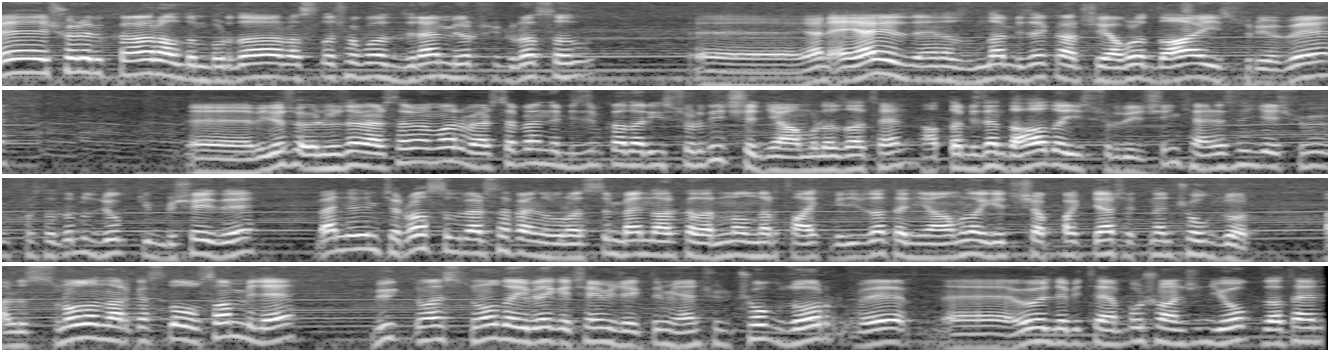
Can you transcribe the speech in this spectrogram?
Ve şöyle bir karar aldım burada. Russell'a çok fazla direnmiyor çünkü Russell eee yani AI en azından bize karşı Yağmur'da daha iyi sürüyor ve eee biliyorsun önümüzde Verstappen var. Verstappen de bizim kadar iyi sürdüğü için Yağmur'da zaten hatta bizden daha da iyi sürdüğü için kendisini geçmeme fırsatımız yok gibi bir şeydi. Ben dedim ki Russell Verstappen'le uğraşsın ben de arkalarından onları takip edeyim. Zaten Yağmur'la geçiş yapmak gerçekten çok zor. Hani Snow'dan arkasında olsam bile büyük ihtimal Snow'da'yı bile geçemeyecektim yani çünkü çok zor ve eee öyle bir tempo şu an için yok. Zaten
